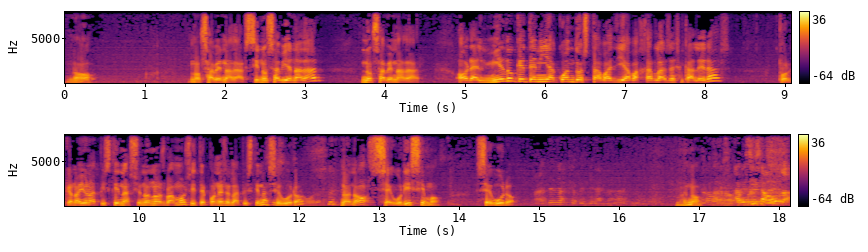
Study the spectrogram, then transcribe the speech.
No. No sabe nadar. Si no sabía nadar, no sabe nadar. Ahora, el miedo que tenía cuando estaba allí a bajar las escaleras, porque no hay una piscina, si no nos vamos y te pones en la piscina, seguro. No, no, segurísimo. Seguro. Ahora tendrás que aprender a nadar, ¿no? Bueno, A ver si se ahoga.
